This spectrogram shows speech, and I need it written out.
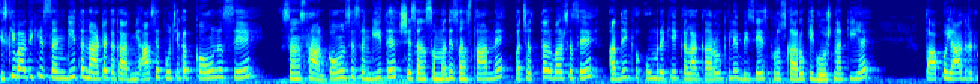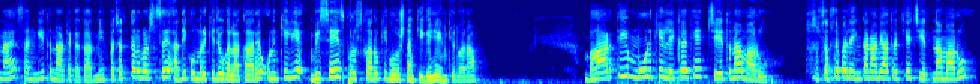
इसके बाद देखिए, संगीत नाटक अकादमी। आपसे पूछेगा, कौन से संस्थान, कौन से संगीत से संबंधित संस्थान ने पचहत्तर वर्ष से अधिक उम्र के कलाकारों के लिए विशेष पुरस्कारों की घोषणा की है? तो आपको याद रखना है, संगीत नाटक अकादमी। पचहत्तर वर्ष से अधिक उम्र के जो कलाकार हैं, उनके लिए विशेष पुरस्कारों की घोषणा की गई है इनके द्वारा। भारतीय मूल के लेखक है चेतना मारू। तो सबसे पहले इनका नाम याद रखिए, चेतना मारू।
